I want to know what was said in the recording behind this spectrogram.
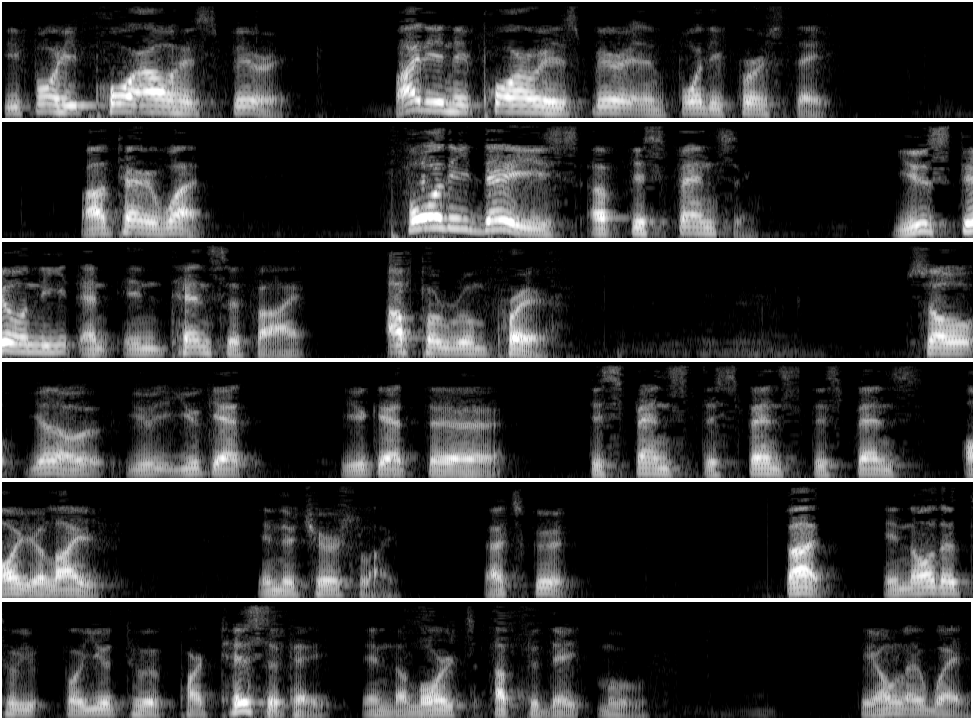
before he poured out his spirit. Why didn't he pour out his spirit in 41st day? Well, I'll tell you what. 40 days of dispensing. You still need an intensified upper room prayer. So, you know, you, you get, you get the dispense, dispense, dispense all your life in the church life. That's good. But in order to, for you to participate in the Lord's up-to-date move, the only way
